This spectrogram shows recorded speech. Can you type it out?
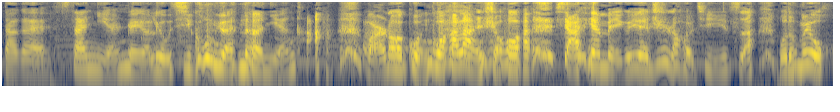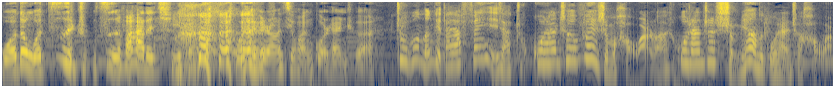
大概三年这个六七公园的年卡，玩到滚瓜烂熟啊，夏天每个月至少。去一次，我都没有活动，我自主自发的去。我也非常喜欢过山车。助攻能给大家分析一下，过山车为什么好玩吗？过山车什么样的过山车好玩？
